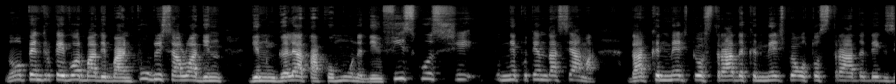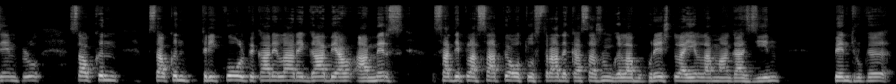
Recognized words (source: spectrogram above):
Nu? Pentru că e vorba de bani publici, s-a luat din, din găleata comună, din fiscus și ne putem da seama. Dar când mergi pe o stradă, când mergi pe o autostradă, de exemplu, sau când, sau când tricoul pe care îl are Gabi a, a mers, s-a deplasat pe o autostradă ca să ajungă la București, la el la magazin, pentru că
